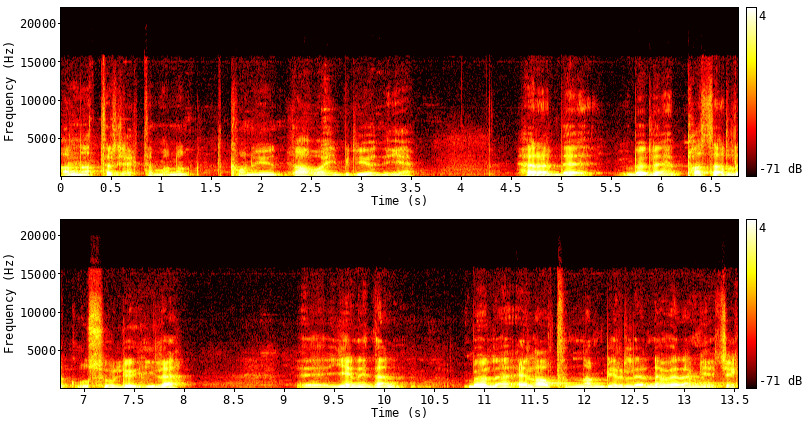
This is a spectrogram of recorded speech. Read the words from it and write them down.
anlattıracaktım bunu. Konuyu, davayı biliyor diye. Herhalde böyle pazarlık usulü ile e, yeniden böyle el altından birilerine veremeyecek.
